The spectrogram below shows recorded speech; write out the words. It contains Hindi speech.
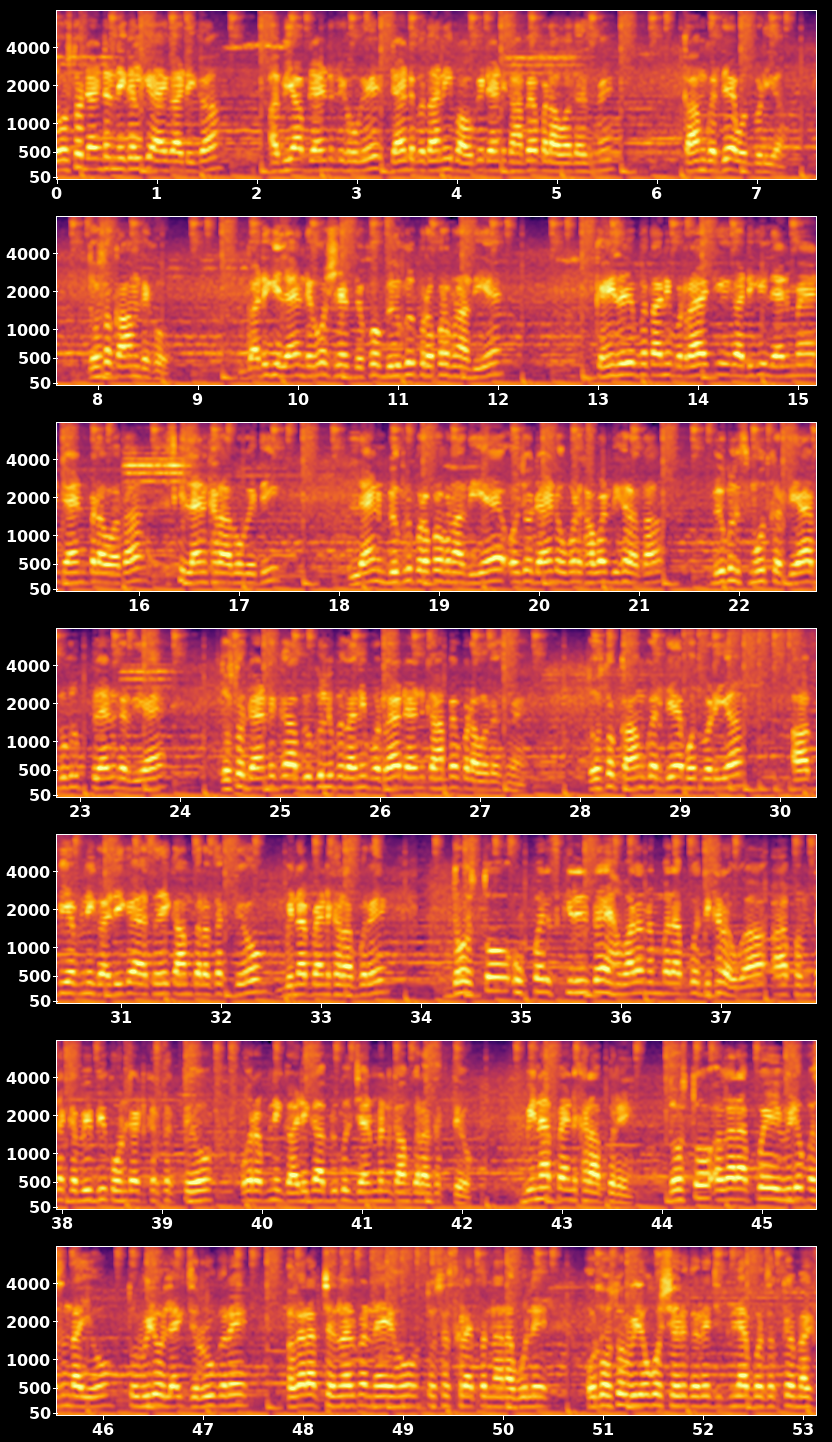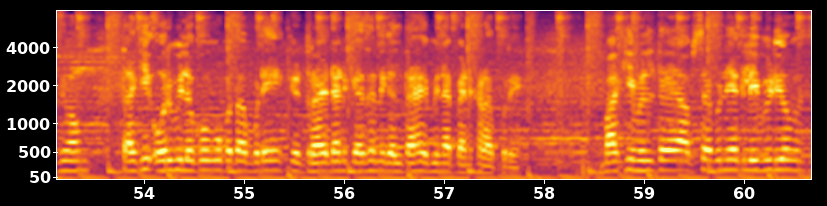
दोस्तों, डेंट निकल के आए गाड़ी का। अभी आप डेंट देखोगे, डेंट बता नहीं पाओगे, डेंट कहाँ पे पड़ा हुआ था इसमें। काम कर दिया है बहुत बढ़िया। दोस्तों, काम देखो। गाड़ी की लाइन देखो शेप देखो, बिल्कुल प्रॉपर बना दी है। कहीं से भी पता नहीं पड़ रहा है कि गाड़ी की लाइन में डेंट पड़ा हुआ था। इसकी लाइन ख़राब हो गई थी। लाइन बिल्कुल प्रॉपर बना दी है और जो डेंट ऊपर खाबर दिख रहा था, बिल्कुल स्मूथ कर दिया है, बिल्कुल प्लान कर दिया है। दोस्तों, डेंट का बिल्कुल भी पता नहीं पड़ रहा है, डेंट कहाँ पे पड़ा हुआ था इसमें। दोस्तों, काम कर दिया है बहुत बढ़िया। आप भी अपनी गाड़ी का ऐसा ही काम करा सकते हो, बिना पेंट ख़राब करे। दोस्तों, ऊपर स्क्रीन पे हमारा नंबर आपको दिख रहा होगा। आप हमसे कभी भी कांटेक्ट कर सकते हो और अपनी गाड़ी का बिल्कुल जेनवन काम करा सकते हो, बिना पेंट ख़राब करें। दोस्तों, अगर आपको ये वीडियो पसंद आई हो तो वीडियो लाइक ज़रूर करें। अगर आप चैनल पर नए हो तो सब्सक्राइब करना ना भूलें। और दोस्तों, वीडियो को शेयर करें जितनी आप कर सकते हो मैक्सिमम ताकि और भी लोगों को पता पड़े कि ड्राई डेंट कैसे निकलता है बिना पेंट ख़राब करें। बाकी मिलते हैं आपसे अपनी अगली वीडियो में।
